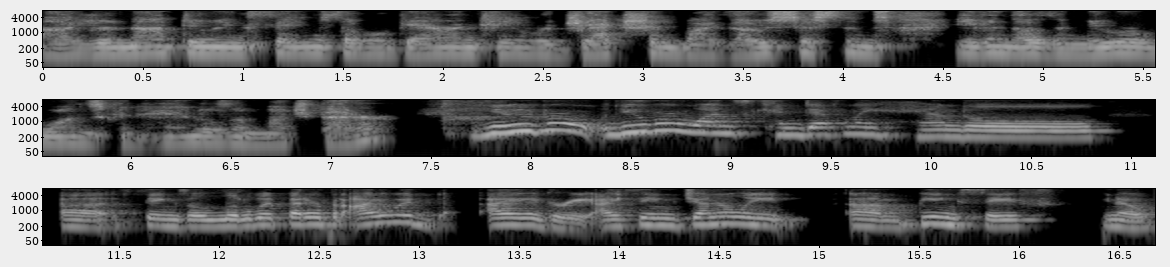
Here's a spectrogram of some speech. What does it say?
Uh, you're not doing things that will guarantee rejection by those systems, even though the newer ones can handle them much better. Newer, newer ones can definitely handle uh, things a little bit better, but I would, I agree. I think generally um, being safe, you know,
